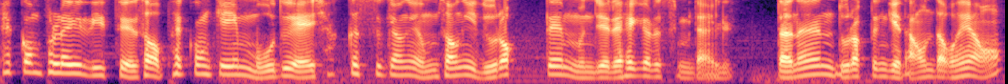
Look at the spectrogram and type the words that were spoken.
패권 플레이 리스트에서 패권 게임 모드의 샤크 스경의 음성이 누락된 문제를 해결했습니다. 일단은 누락된 게 나온다고 해요.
